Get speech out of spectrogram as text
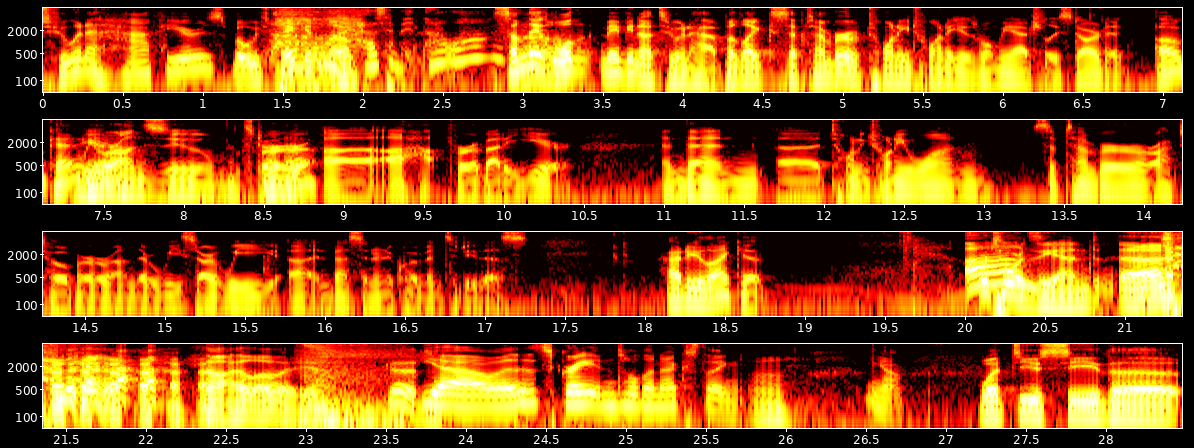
two and a half years, but we've taken like has it been that long? something. Well, maybe not two and a half, but like September of 2020 is when we actually started. Okay. we yeah. were on Zoom That's two and a for half. uh, a, ho- for about a year, and then uh, 2021 September or October around there we start we uh, invested in equipment to do this. How do you like it? We're towards Um, the end. Uh, no, I love it. Yeah. Good. Yeah, well, it's great until the next thing. Mm. Yeah. What do you see the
